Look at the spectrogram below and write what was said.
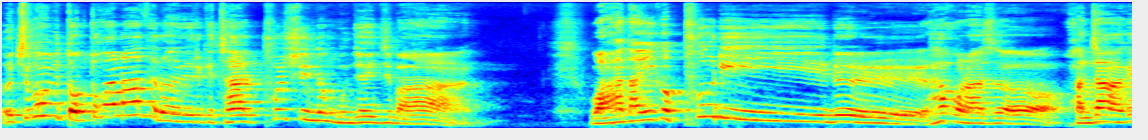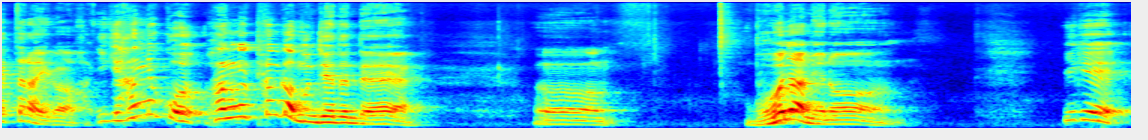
어찌 보면 똑똑한 아들은 이렇게 잘 풀 수 있는 문제이지만 와 나 이거 풀이를 하고 나서 환장하겠더라 이거 이게 학력 학력 평가 문제던데 어 뭐냐면은 이게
